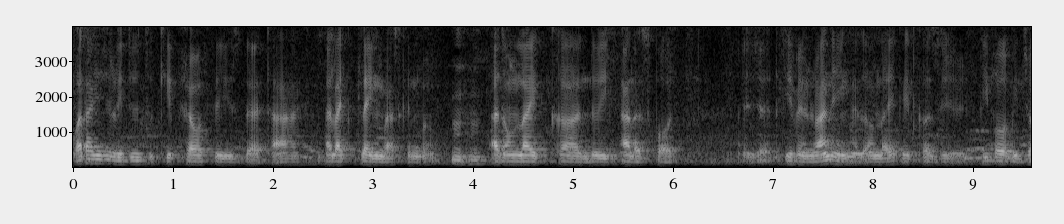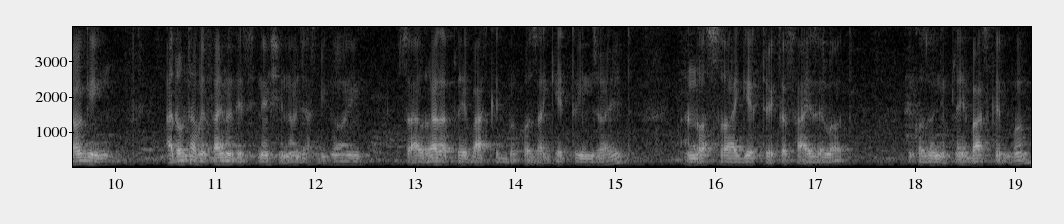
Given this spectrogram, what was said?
What I usually do to keep healthy is that uh, I like playing basketball. Mhm. I don't like uh, doing other sport. Even running, I don't like it because people will be jogging. I don't have a final destination. I'll just be going. So I would rather play basketball because I get to enjoy it, and also I get to exercise a lot. Because when you play basketball,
